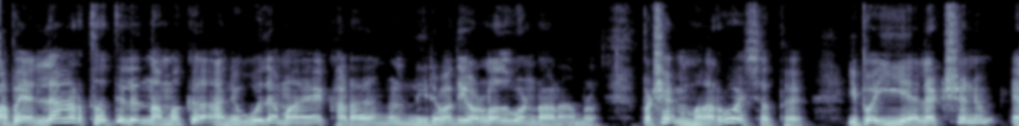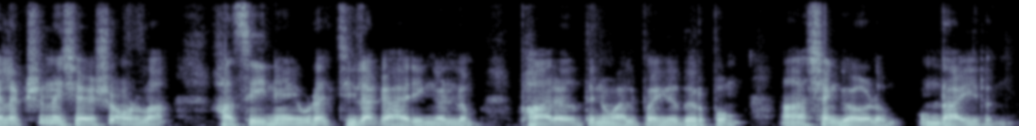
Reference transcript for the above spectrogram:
അപ്പോൾ എല്ലാ അർത്ഥത്തിലും നമുക്ക് അനുകൂലമായ ഘടകങ്ങൾ നിരവധി ഉള്ളതുകൊണ്ടാണ് നമ്മൾ. പക്ഷേ മറുവശത്ത് ഇപ്പോൾ ഈ ഇലക്ഷനും ഇലക്ഷന് ശേഷമുള്ള ഹസീനയുടെ ചില കാര്യങ്ങളിലും ഭാരതത്തിനും അല്പം എതിർപ്പും ആശങ്കകളും ഉണ്ടായിരുന്നു.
